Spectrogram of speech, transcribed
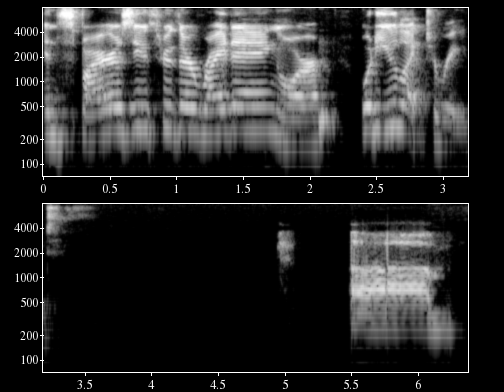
inspires you through their writing, or what do you like to read? Um,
